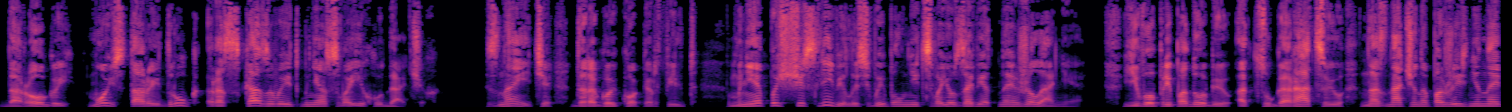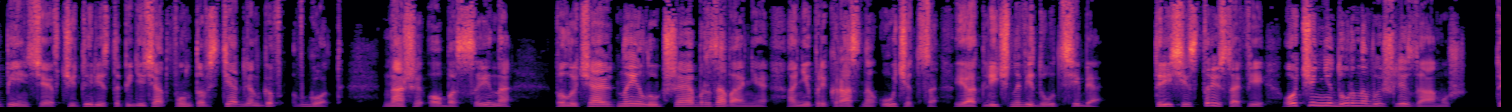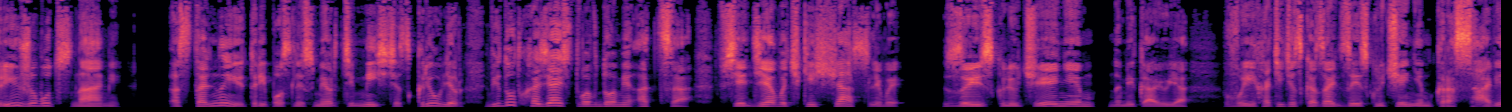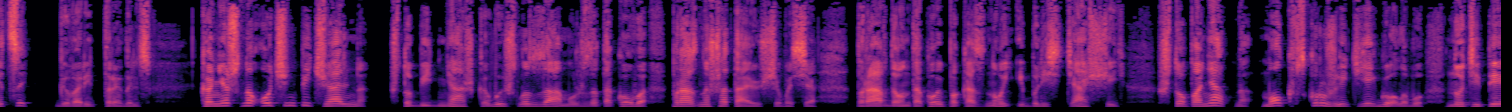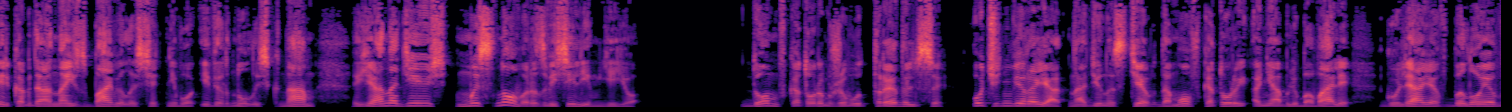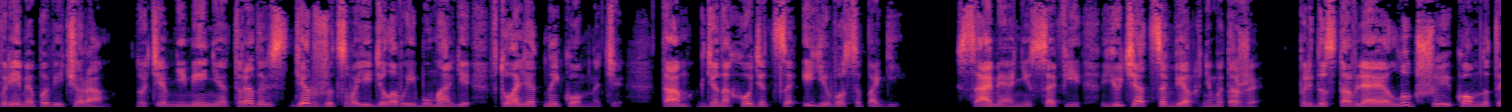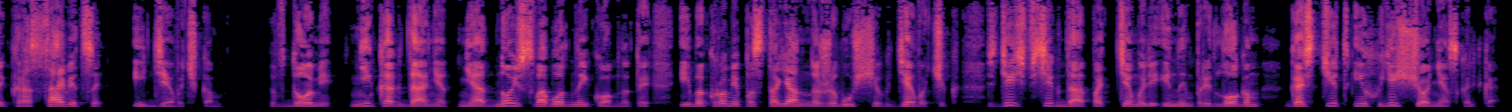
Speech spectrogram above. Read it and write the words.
Дорогой мой старый друг рассказывает мне о своих удачах. Знаете, дорогой Копперфильд, мне посчастливилось выполнить свое заветное желание. Его преподобию, отцу Горацию, назначена пожизненная пенсия в 450 фунтов стерлингов в год. Наши оба сына получают наилучшее образование, они прекрасно учатся и отлично ведут себя. Три сестры Софи очень недурно вышли замуж, три живут с нами. Остальные три после смерти миссис Крюлер ведут хозяйство в доме отца. Все девочки счастливы, за исключением, намекаю я, вы хотите сказать за исключением красавицы? говорит Тредельс. Конечно, очень печально, что бедняжка вышла замуж за такого праздно шатающегося. Правда, он такой показной и блестящий, что, понятно, мог вскружить ей голову, но теперь, когда она избавилась от него и вернулась к нам, я надеюсь, мы снова развеселим ее. Дом, в котором живут Тредельсы, очень вероятно один из тех домов, который они облюбовали, гуляя в былое время по вечерам, но тем не менее Тредельс держит свои деловые бумаги в туалетной комнате, там, где находятся и его сапоги. Сами они с Софи ютятся в верхнем этаже, предоставляя лучшие комнаты красавице и девочкам. В доме никогда нет ни одной свободной комнаты, ибо кроме постоянно живущих девочек, здесь всегда под тем или иным предлогом гостит их еще несколько.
